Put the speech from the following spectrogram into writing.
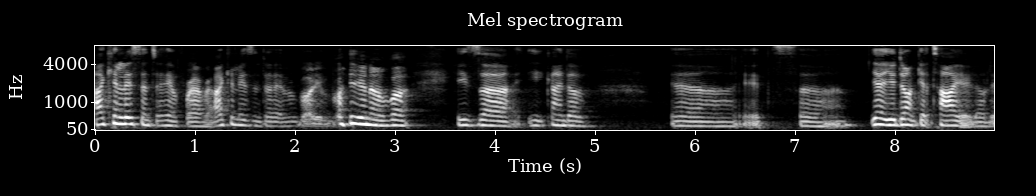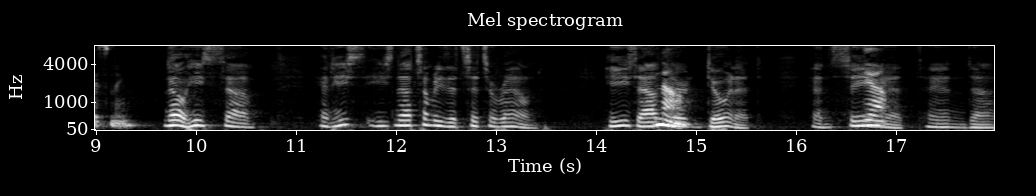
I can listen to him forever. I can listen to everybody, but, you know, but he's uh, he kind of. Uh, it's uh, yeah, you don't get tired of listening. No, he's uh, and he's he's not somebody that sits around. He's out No. there doing it and seeing Yeah. it, and uh,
